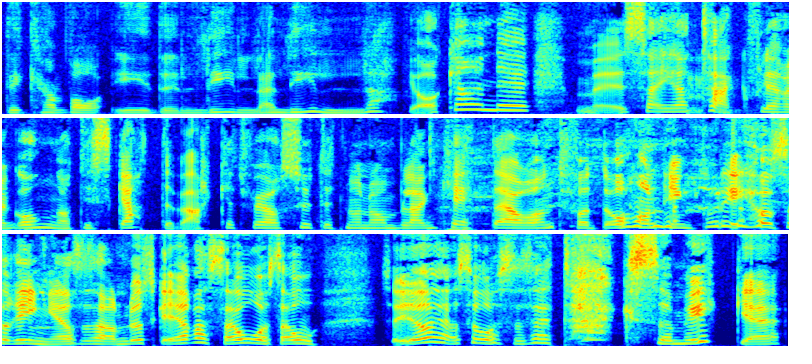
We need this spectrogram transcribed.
det kan vara i det lilla, lilla. Jag kan eh, säga tack flera gånger till Skatteverket för jag har suttit med någon blankett där och inte fått ordning på det och så ringer jag och säger du ska göra så och så. Så gör jag så och så säger tack så mycket.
